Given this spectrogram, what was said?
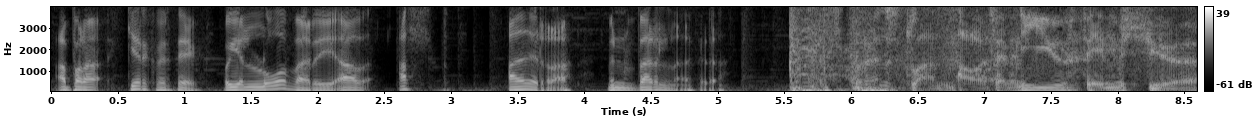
að bara gera eitthvað fyrir þig. Og ég lofa því að allt aðra mun verðlaði fyrir það. Brennslan á FM 957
